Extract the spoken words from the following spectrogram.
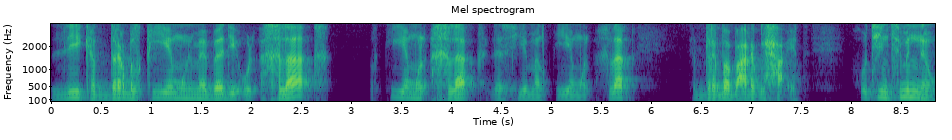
اللي كتضرب القيم والمبادئ والأخلاق. القيم والأخلاق لا سيما القيم والأخلاق كتضربها بعرض الحائط. خوتي نتمنوا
